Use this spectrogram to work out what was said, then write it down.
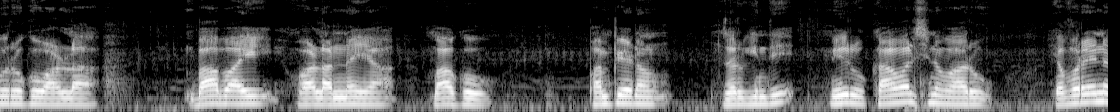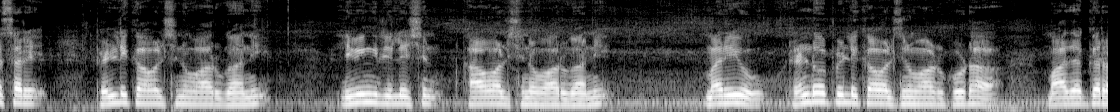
పూర్వకు వాళ్ళ బాబాయి వాళ్ళ అన్నయ్య మాకు పంపించడం జరిగింది. మీరు కావాల్సిన వారు ఎవరైనా సరే పెళ్ళి కావాల్సిన వారు కానీ లివింగ్ రిలేషన్ కావాల్సిన వారు కానీ మరియు రెండో పెళ్ళి కావాల్సిన వారు కూడా మా దగ్గర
